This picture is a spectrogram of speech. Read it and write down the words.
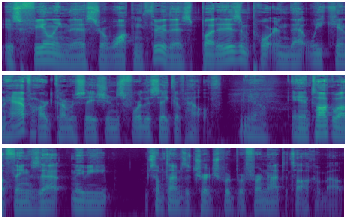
is feeling this or walking through this, but it is important that we can have hard conversations for the sake of health Yeah. and talk about things that maybe sometimes the church would prefer not to talk about.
